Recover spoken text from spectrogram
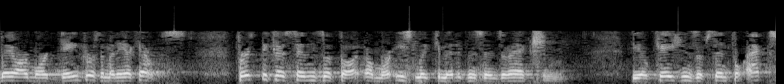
They are more dangerous on many accounts. First, because sins of thought are more easily committed than sins of action. The occasions of sinful acts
